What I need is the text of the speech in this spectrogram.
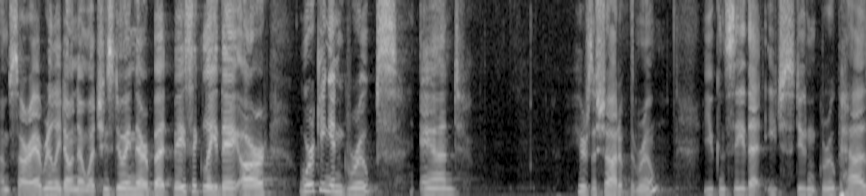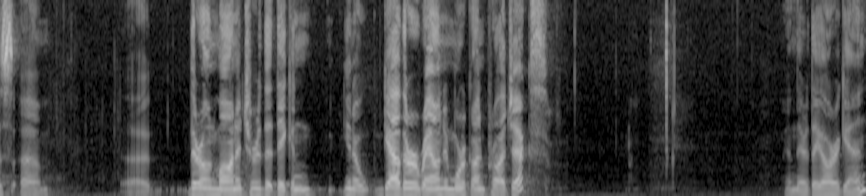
I'm sorry, I really don't know what she's doing there, but basically they are working in groups and here's a shot of the room. You can see that each student group has um, uh, their own monitor that they can, you know, gather around and work on projects. And there they are again.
